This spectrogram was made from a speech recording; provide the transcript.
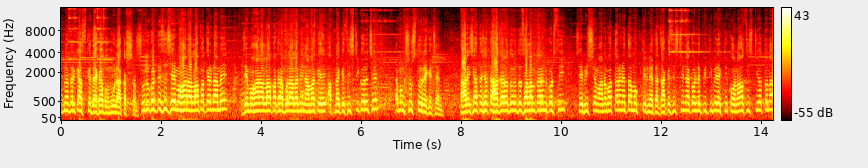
আপনাদেরকে আজকে দেখাবো মূল আকর্ষণ। শুরু করতেছি সেই মহান আল্লাহ পাকের নামে যে মহান আল্লাহ পাক রাবুল আলমিন আমাকে আপনাকে সৃষ্টি করেছেন এবং সুস্থ রেখেছেন। তারই সাথে সাথে হাজারো দুরুদ সালাম প্রেরণ করছি সে বিশ্ব মানবতার নেতা মুক্তির নেতা। যাকে সৃষ্টি না করলে পৃথিবীর একটি কণাও সৃষ্টি হতো না।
